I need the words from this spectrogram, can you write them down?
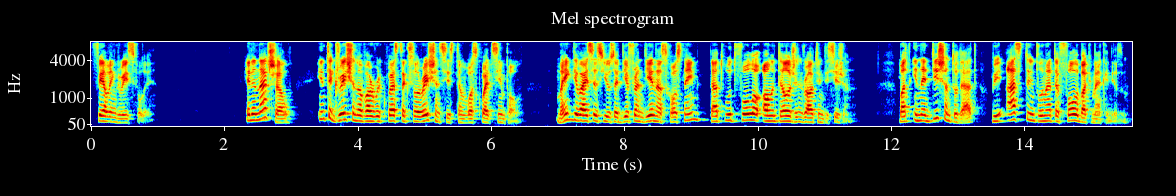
failing gracefully. In a nutshell, Integration of our request acceleration system was quite simple. Make devices use a different DNS hostname that would follow our intelligent routing decision. But in addition to that, we asked to implement a fallback mechanism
